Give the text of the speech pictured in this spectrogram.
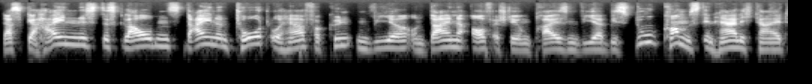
Das Geheimnis des Glaubens, deinen Tod, o oh Herr, verkünden wir und deine Auferstehung preisen wir, bis du kommst in Herrlichkeit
